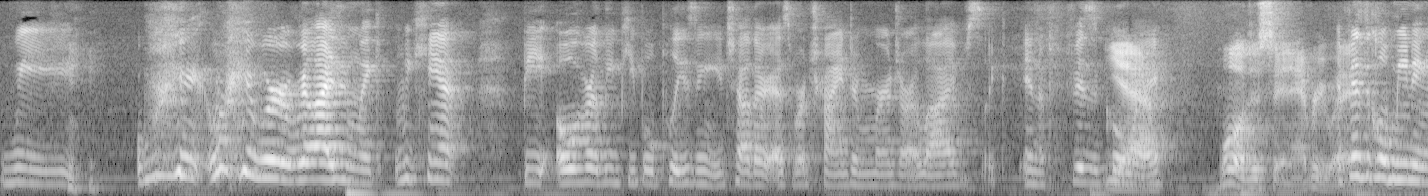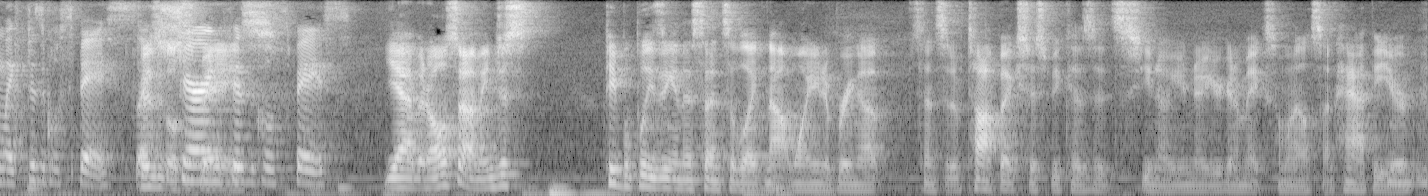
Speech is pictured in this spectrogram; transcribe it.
we we, we were realizing like we can't be overly people pleasing each other as we're trying to merge our lives like in a physical yeah. way. Well, just in every way. Physical meaning like physical space, like Physical sharing space. physical space. Yeah, but also, I mean, just people pleasing in the sense of like not wanting to bring up sensitive topics just because it's you know you know you're gonna make someone else unhappy or mm-hmm.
